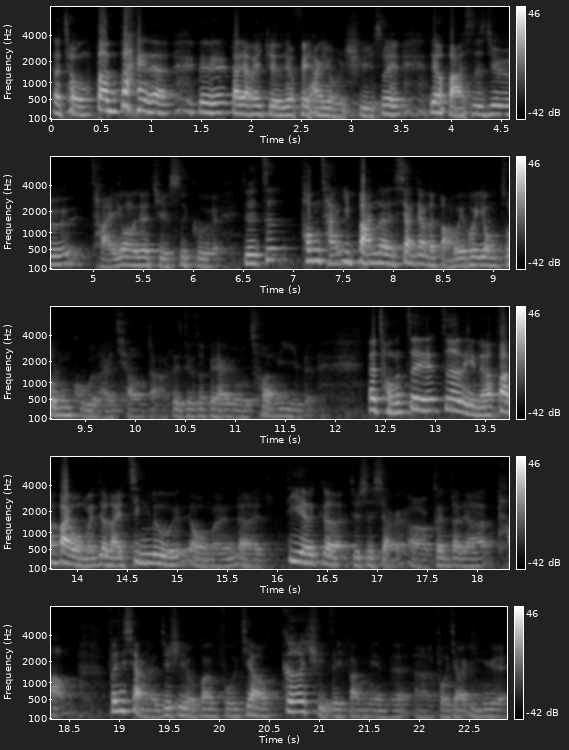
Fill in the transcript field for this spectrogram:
那从翻拜呢，大家会觉得就非常有趣，所以那个法师就采用了这爵士鼓，就是这通常一般呢，像这样的法会会用中鼓来敲打，所以这是非常有创意的。那从这这里呢，翻拜我们就来进入我们呃第二个，就是想呃跟大家讨分享的，就是有关佛教歌曲这方面的呃佛教音乐。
